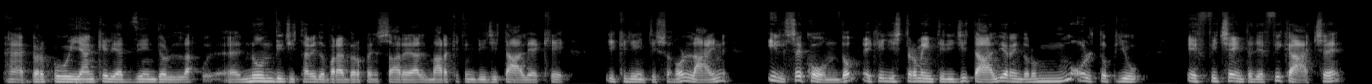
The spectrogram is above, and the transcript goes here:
eh, per cui anche le aziende eh, non digitali dovrebbero pensare al marketing digitale è che i clienti sono online, il secondo è che gli strumenti digitali rendono molto più efficiente ed efficace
